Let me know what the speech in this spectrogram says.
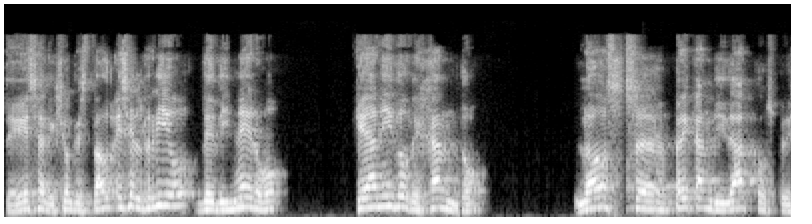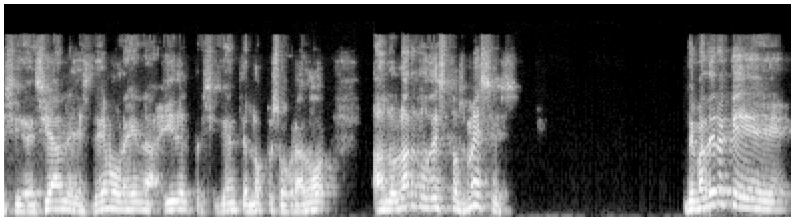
de esa elección de Estado es el río de dinero que han ido dejando los eh, precandidatos presidenciales de Morena y del presidente López Obrador a lo largo de estos meses. De manera que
